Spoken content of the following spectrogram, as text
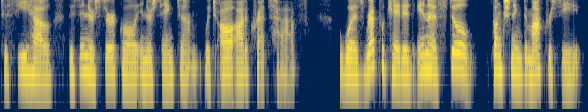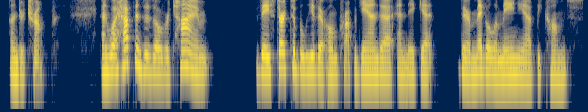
to see how this inner circle, inner sanctum, which all autocrats have, was replicated in a still functioning democracy under Trump. And what happens is over time, they start to believe their own propaganda and they get their megalomania becomes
